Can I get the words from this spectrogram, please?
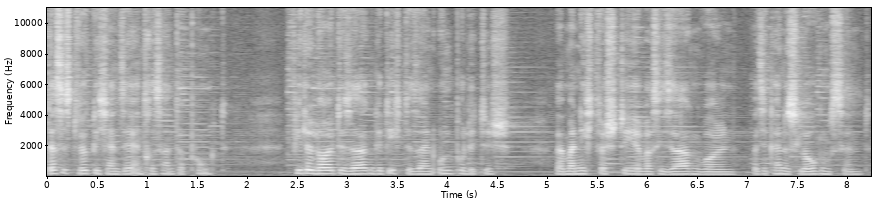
Das ist wirklich ein sehr interessanter Punkt. Viele Leute sagen, Gedichte seien unpolitisch, weil man nicht verstehe, was sie sagen wollen, weil sie keine Slogans sind.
